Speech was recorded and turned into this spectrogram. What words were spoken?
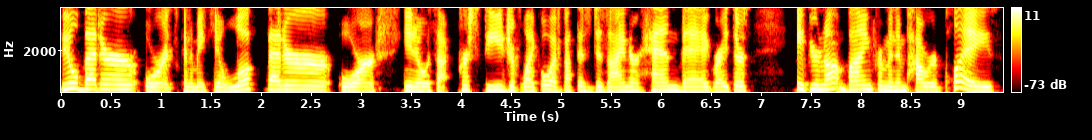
feel better or it's going to make you look better or, you know, it's that prestige of like, oh, I've got this designer handbag, right? There's, if you're not buying from an empowered place,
